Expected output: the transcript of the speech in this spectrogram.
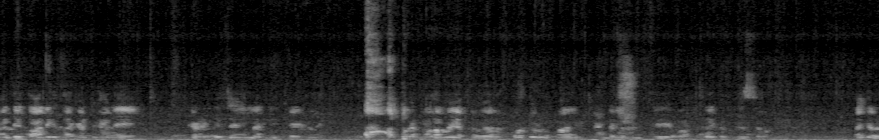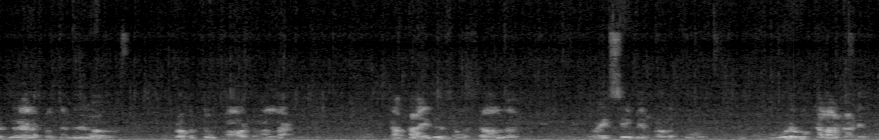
అయితే దానికి తగ్గట్టుగానే ఇక్కడ డిజైన్లు అన్ని చేయడం ఒక నలభై ఒక్క వేల కోట్ల రూపాయలకి టెండర్లు పిలిచి వర్క్ సేకరిస్తాం అయితే రెండు వేల పంతొమ్మిదిలో ప్రభుత్వం కావటం వల్ల గత ఐదు సంవత్సరాల్లో వైసీపీ ప్రభుత్వం మూడు ముక్కలాటాడింది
